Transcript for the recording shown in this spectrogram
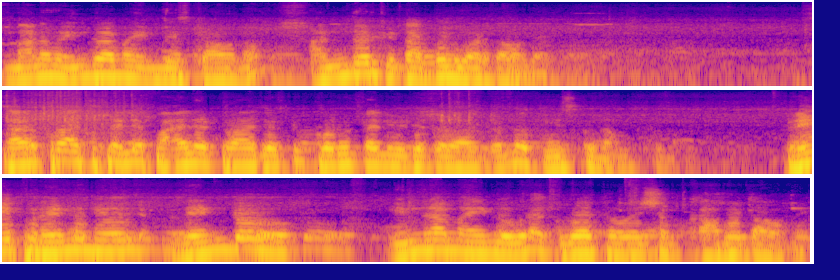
మనం ఇంద్రమ ఇల్లు ఉన్నాం. అందరికి డబ్బులు పడతా ఉన్నాయి. సర్ఫరాజ్ వెళ్ళి పైలట్ ప్రాజెక్టు కొరుట నియోజకవర్గంలో తీసుకున్నాం. రేపు రెండు రెండు ఇంద్రమైన్లు కూడా గృహప్రవేశం కాబోతా ఉంది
